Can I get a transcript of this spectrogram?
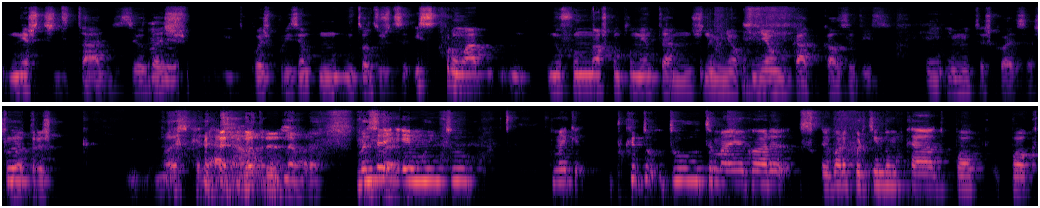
nestes detalhes, eu uhum. deixo depois, por exemplo, em todos os. Isso, por um lado, no fundo, nós complementamos, na minha opinião, um bocado por causa disso, em, em muitas coisas. Por... Noutras. Mas, calhar, não. Noutras, não. Mas é, é, muito. Como é que. Porque tu, tu, também agora, agora partindo um bocado para o, para o que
